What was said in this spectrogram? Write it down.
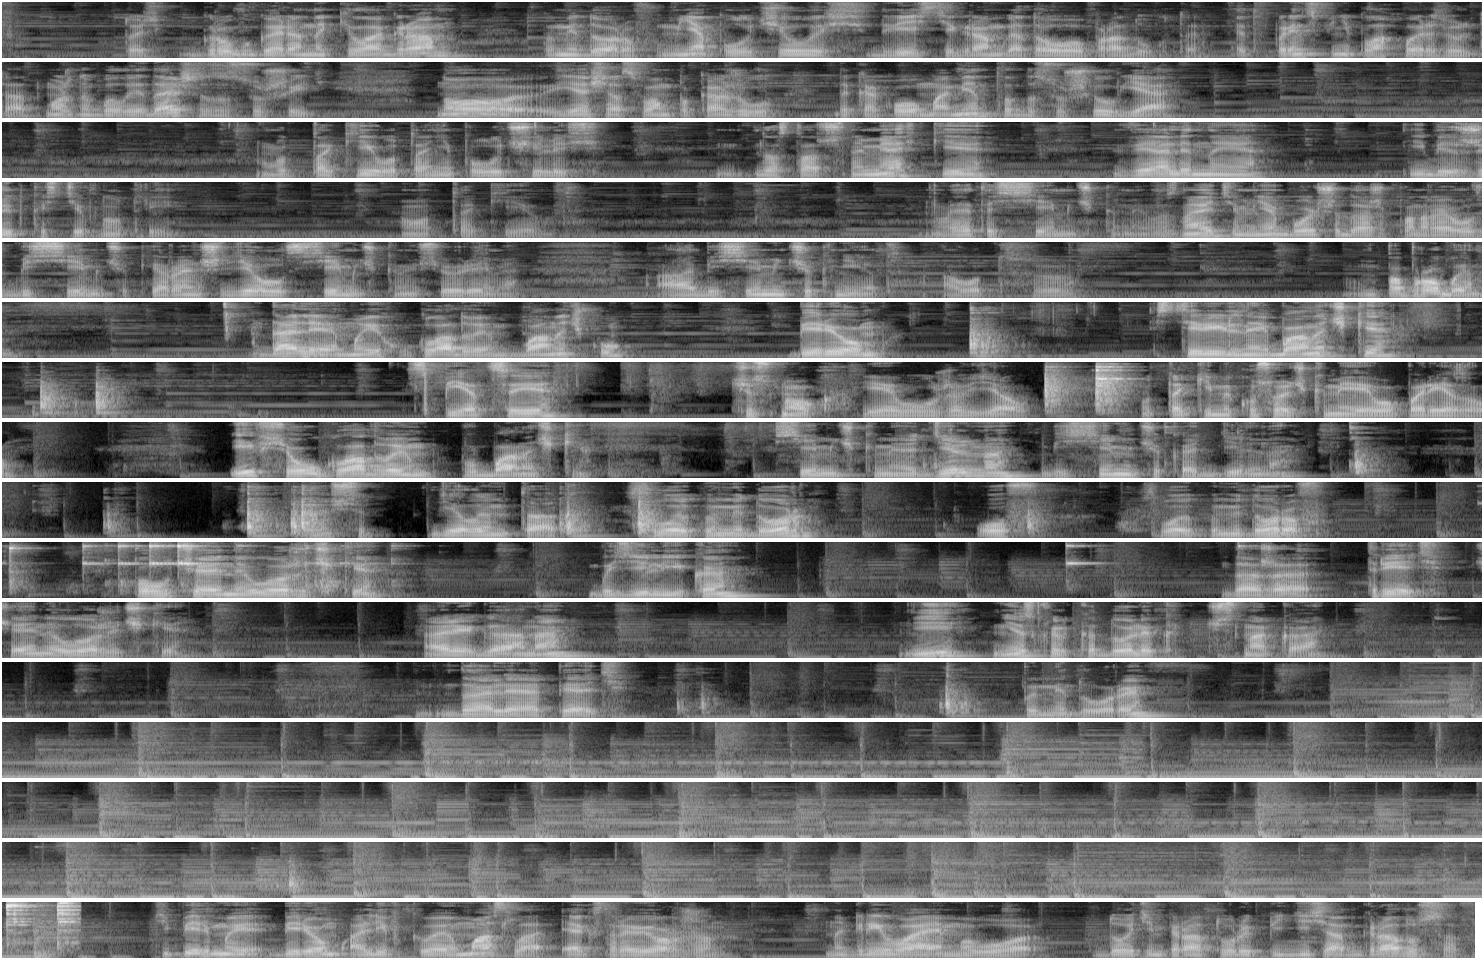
То есть, грубо говоря, на килограмм помидоров у меня получилось 200 грамм готового продукта. Это, в принципе, неплохой результат. Можно было и дальше засушить, но я сейчас вам покажу, до какого момента досушил я. Вот такие вот они получились. Достаточно мягкие, вяленые и без жидкости внутри. Вот такие вот. А это с семечками. Вы знаете, мне больше даже понравилось без семечек. Я раньше делал с семечками все время, а без семечек нет. А вот э, попробуем. Далее мы их укладываем в баночку. Берем стерильные баночки специи, чеснок, я его уже взял. Вот такими кусочками я его порезал. И все укладываем в баночки. Семечками отдельно, без семечек отдельно. Значит, делаем так. Слой помидор, оф слой помидоров, пол чайной ложечки базилика, даже треть чайной ложечки орегано и несколько долек чеснока. Далее опять помидоры. Теперь мы берем оливковое масло Extra Virgin, нагреваем его до температуры 50 градусов.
